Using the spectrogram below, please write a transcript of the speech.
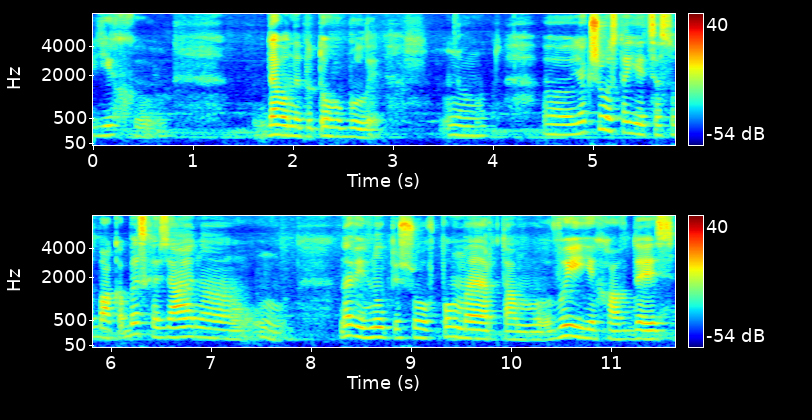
їх, е, де вони до того були. Якщо остається собака без хазяїна, ну, на війну пішов, помер, виїхав десь,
